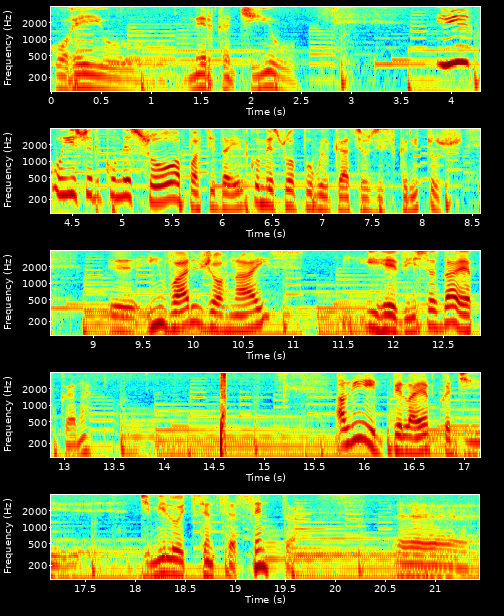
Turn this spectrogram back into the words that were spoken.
correio mercantil. E com isso ele começou, a partir daí ele começou a publicar seus escritos em vários jornais e revistas da época, né? Ali pela época de, de 1860, eh, eh,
